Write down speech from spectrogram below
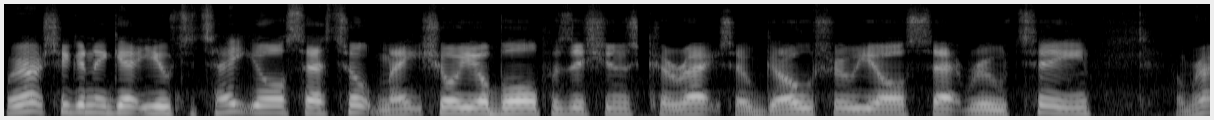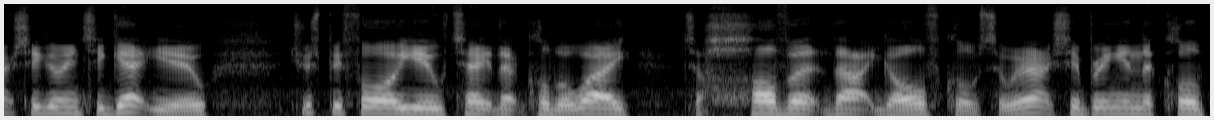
we're actually gonna get you to take your setup, make sure your ball position is correct, so go through your set routine, and we're actually going to get you just before you take that club away to hover that golf club. So we're actually bringing the club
